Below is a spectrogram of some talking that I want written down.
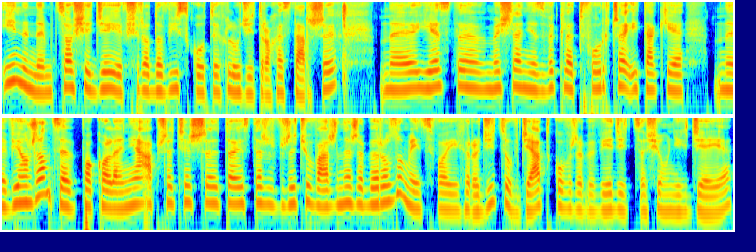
innym, co się dzieje w środowisku tych ludzi trochę starszych, jest myślę niezwykle twórcze i takie wiążące pokolenia, a przecież e, to jest też w życiu ważne, żeby rozumieć swoich rodziców, dziadków, żeby wiedzieć, co się u nich dzieje.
